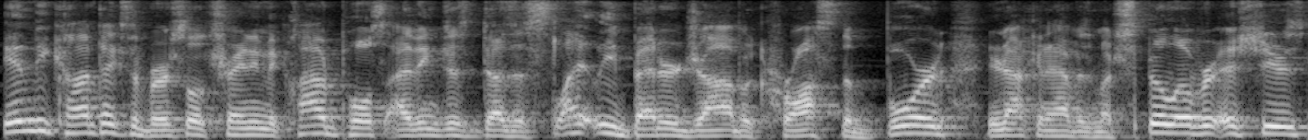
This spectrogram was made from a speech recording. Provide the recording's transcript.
in the context of versatile training, the Cloud Pulse I think just does a slightly better job across the board. You're not gonna have as much spillover issues.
